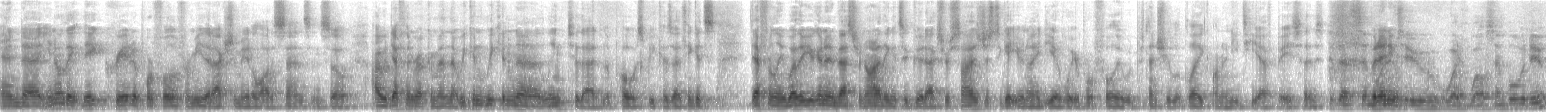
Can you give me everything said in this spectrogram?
And uh, you know they, they created a portfolio for me that actually made a lot of sense. And so I would definitely recommend that. We can we can uh, link to that in the post because I think it's definitely whether you're going to invest or not. I think it's a good exercise just to get you an idea of what your portfolio would potentially look like on an ETF basis. Is that similar anyway- to what Wealthsimple would do?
